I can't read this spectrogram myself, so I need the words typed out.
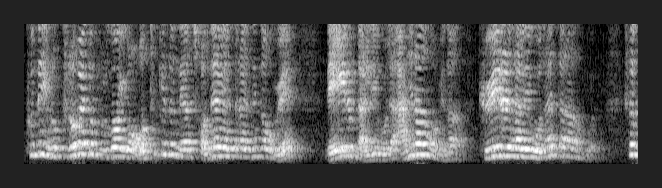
근데 이거 그럼에도 불구하고 이걸 어떻게 해서 내가 전해야겠다는 생각은 왜? 내 이름 날리고자 아니라는 겁니다. 교회를 살리고자 했다는 거예요. 그래서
